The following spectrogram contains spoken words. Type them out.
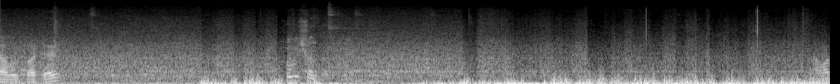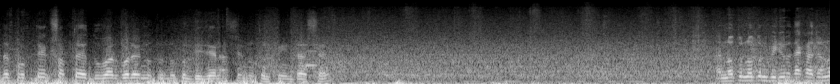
ডাবল পার্টের খুবই সুন্দর। আমাদের প্রত্যেক সপ্তাহে দুবার করে নতুন নতুন ডিজাইন আসে নতুন প্রিন্ট আসে। আর নতুন নতুন ভিডিও দেখার জন্য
